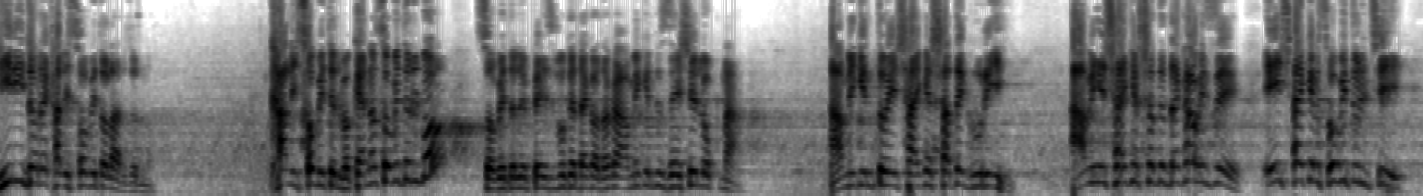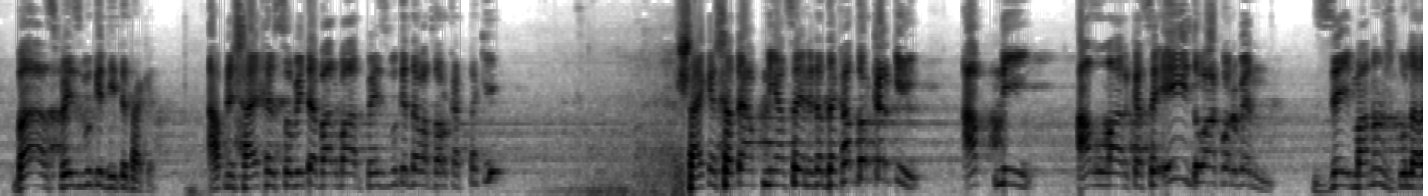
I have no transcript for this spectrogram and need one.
গিরি ধরে খালি ছবি তোলার জন্য। খালি ছবি তুলবো। কেন ছবি তুলবো? ছবি তুলে ফেসবুকে দেখো দেখো, আমি কিন্তু দেশে লোক না। আমি কিন্তু এই শাইকের সাথে ঘুরি। আমি এই শাইকের সাথে দেখা হয়েছে। এই শাইকের ছবি তুলছি। বাস ফেসবুকে দিতে থাকে। আপনি শাইখের ছবিটা বারবার ফেসবুকে দেওয়ার দরকারটা কি? শাইখের সাথে আপনি আছেন, এটা দেখার দরকার কি? আপনি আল্লাহর কাছে এই দোয়া করবেন, যে মানুষগুলা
